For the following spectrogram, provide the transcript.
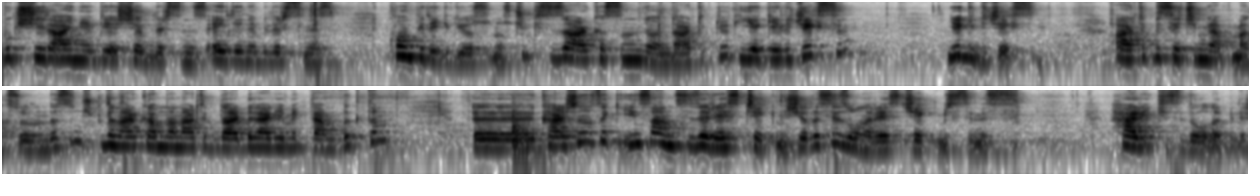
Bu kişiyle aynı evde yaşayabilirsiniz, evlenebilirsiniz. Komple gidiyorsunuz. Çünkü size arkasını döndü artık. Diyor ki ya geleceksin ya gideceksin. Artık bir seçim yapmak zorundasın. Çünkü ben arkamdan artık darbeler yemekten bıktım. Ee, karşınızdaki insan size rest çekmiş ya da siz ona rest çekmişsiniz. Her ikisi de olabilir.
